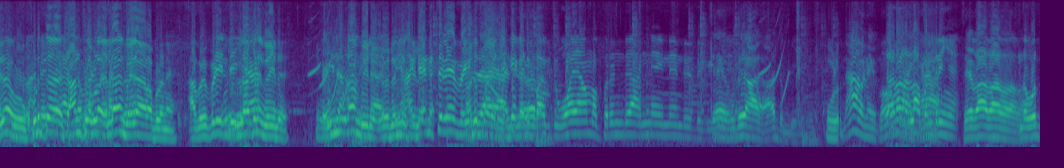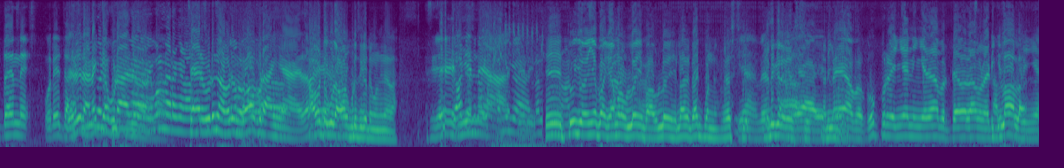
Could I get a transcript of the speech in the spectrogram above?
இதான் கொடுத்த சான்ஸ்ல எல்லாம் வெயில அப்படி இப்படி எல்லாத்துலயும் வெயிலு. ஓயாம ஃப்ரெண்டு அண்ணன் என்னன்னு நல்லா பண்றீங்க. சரி வா வா வா இந்த ஒரு டைம் ஒரே நினைக்க கூடாது. சரி விடுங்க விடுங்க கோவப்படாங்க அவட்ட கூட அவர் பிடிச்சிக்கிட்டு கொஞ்ச நேரம். கூப்பிடுறீங்க? நீங்க தான் அப்புறம் தேவையில்லாம நடிக்க நல்லா இல்ல. சொல்றீங்க.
